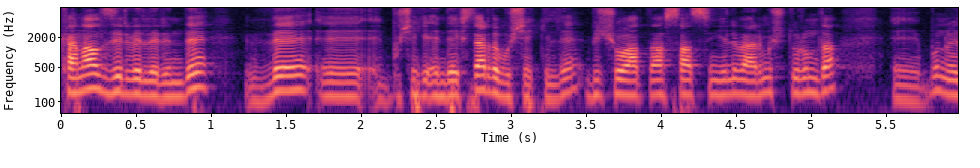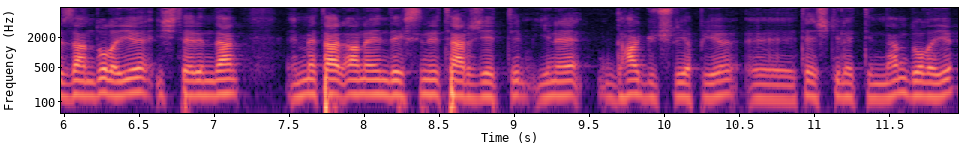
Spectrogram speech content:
kanal zirvelerinde ve e, bu şekilde endeksler de bu şekilde. Birçoğu hatta sat sinyali vermiş durumda. E, bunun yüzden dolayı işlerinden metal ana endeksini tercih ettim. Yine daha güçlü yapıyı e, teşkil ettiğinden dolayı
